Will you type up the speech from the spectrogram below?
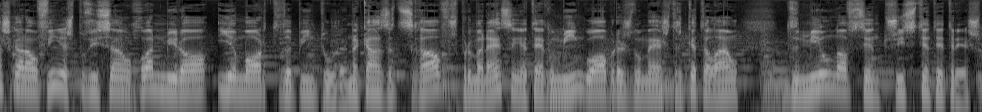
A chegar ao fim a exposição Juan Miró e a Morte da Pintura. Na Casa de Serralvos permanecem até domingo obras do mestre catalão de 1973.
